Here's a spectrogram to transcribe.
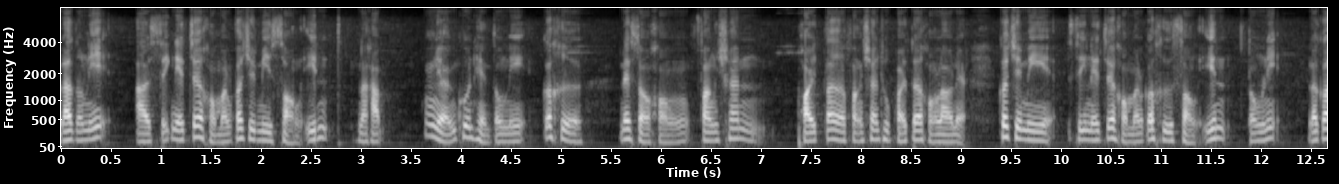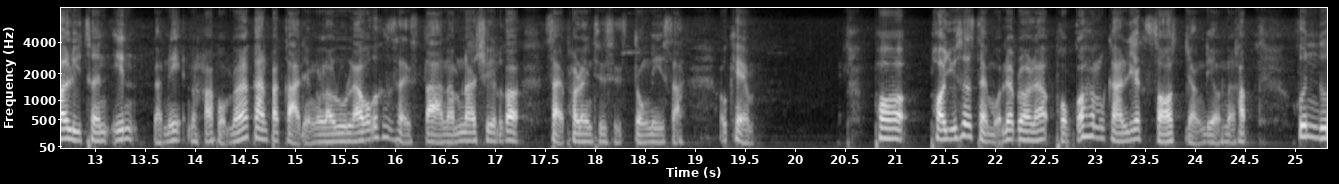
แล้วตรงนี้ signature ของมันก็จะมี 2 int นะครับอย่างที่คุณเห็นตรงนี้ก็คือในส่วนของฟังก์ชัน pointer ฟังก์ชัน to pointer ของเราเนี่ย ก็จะมี signature ของมันก็คือ 2 int ตรงนี้ แล้วก็ return int แบบนี้นะครับผม แล้วการประกาศอย่างเรารู้แล้วก็คือใส่ star นำหน้าชื่อ แล้วก็ใส่ parenthesis ตรงนี้ซะ โอเค พอพอ user ใส่หมดเรียบร้อยแล้ว ผมก็ทำการเรียก source อย่างเดียวนะครับ คุณดู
